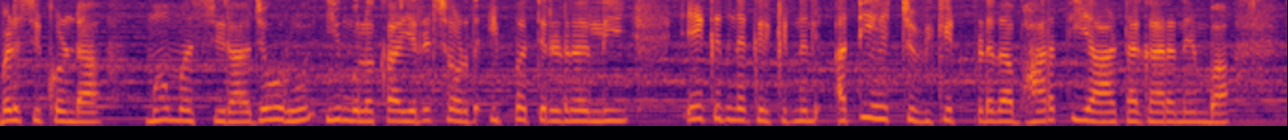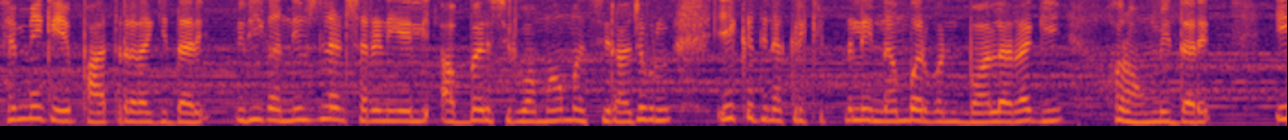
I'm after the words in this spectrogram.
ಬಳಸಿಕೊಂಡ ಮೊಹಮ್ಮದ್ ಸಿರಾಜ್ ಅವರು ಈ ಮೂಲಕ ಎರಡು ಸಾವಿರದ ಇಪ್ಪತ್ತೆರಡರಲ್ಲಿ ಏಕದಿನ ಕ್ರಿಕೆಟ್ನಲ್ಲಿ ಅತಿ ಹೆಚ್ಚು ವಿಕೆಟ್ ಪಡೆದ ಭಾರತೀಯ ಆಟಗಾರನೆಂಬ ಹೆಮ್ಮೆಗೆ ಪಾತ್ರರಾಗಿದ್ದಾರೆ. ಇದೀಗ ನ್ಯೂಜಿಲೆಂಡ್ ಸರಣಿಯಲ್ಲಿ ಅಬ್ಬರಿಸಿರುವ ಮೊಹಮ್ಮದ್ ಸಿರಾಜ್ ಅವರು ಏಕದಿನ ಕ್ರಿಕೆಟ್ನಲ್ಲಿ ನಂಬರ್ ಒನ್ ಬಾಲರ್ ಆಗಿ ಹೊರಹೊಮ್ಮಿದ್ದಾರೆ. ಈ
